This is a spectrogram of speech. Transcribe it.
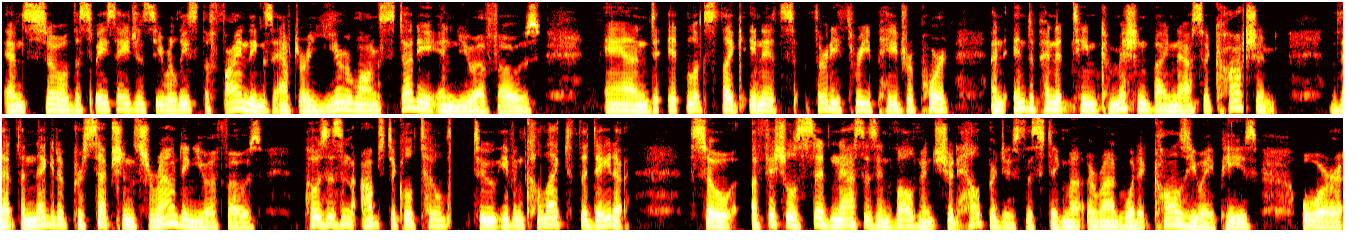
And so the space agency released the findings after a year long study in UFOs and it looks like in its 33 page report, an independent team commissioned by NASA cautioned that the negative perception surrounding UFOs poses an obstacle to, to even collect the data. So, officials said NASA's involvement should help reduce the stigma around what it calls UAPs or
